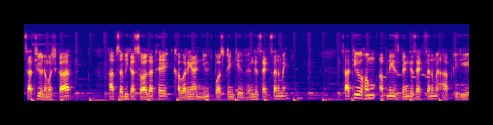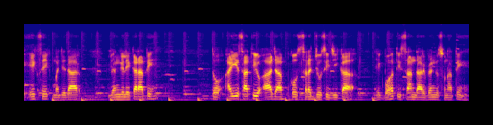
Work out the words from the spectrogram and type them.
साथियों, नमस्कार। आप सभी का स्वागत है खबरियाँ न्यूज़ पोस्टिंग के व्यंग्य सेक्शन में। साथियों, हम अपने इस व्यंग्य सेक्शन में आपके लिए एक से एक मज़ेदार व्यंग्य लेकर आते हैं। तो आइए साथियों, आज आपको शरद जोशी जी का एक बहुत ही शानदार व्यंग्य सुनाते हैं,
